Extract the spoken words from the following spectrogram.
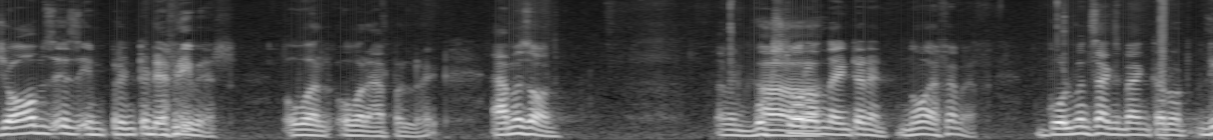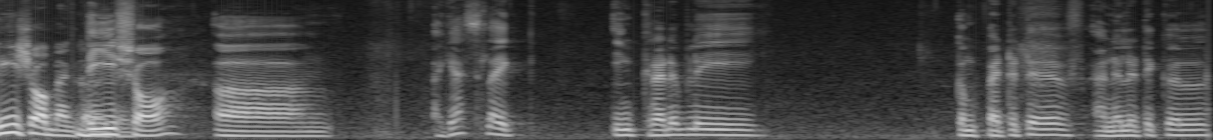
Jobs is imprinted everywhere over, over Apple, right? Amazon, I mean, bookstore Uh, on the internet, no FMF. Goldman Sachs banker or D. Shaw banker. D. Shaw, um, I guess like incredibly competitive, analytical.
